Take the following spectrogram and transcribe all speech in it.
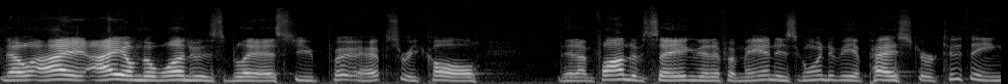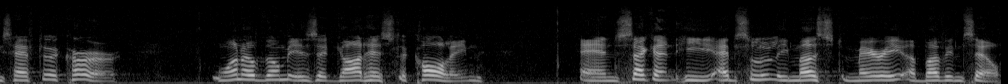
No, I, I am the one who's blessed. You perhaps recall that I'm fond of saying that if a man is going to be a pastor, two things have to occur. One of them is that God has to call him. And second, he absolutely must marry above himself.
